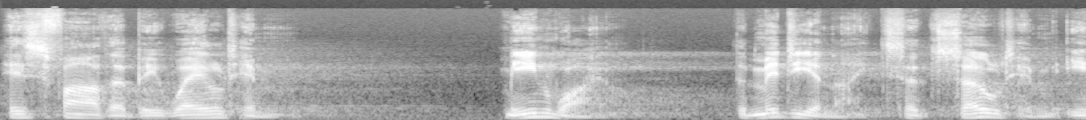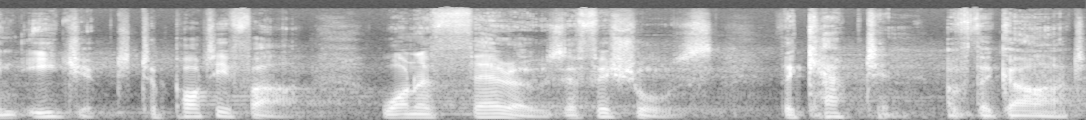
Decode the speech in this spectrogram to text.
his father bewailed him. Meanwhile, the Midianites had sold him in Egypt to Potiphar, one of Pharaoh's officials, the captain of the guard.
